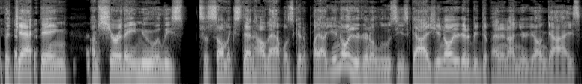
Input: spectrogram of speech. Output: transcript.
The Jack thing, I'm sure they knew at least to some extent how that was going to play out. You know you're going to lose these guys. You know you're going to be dependent on your young guys.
